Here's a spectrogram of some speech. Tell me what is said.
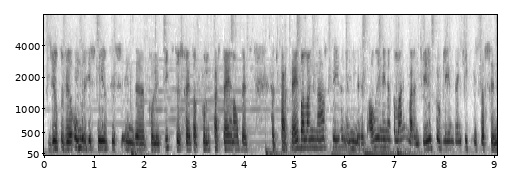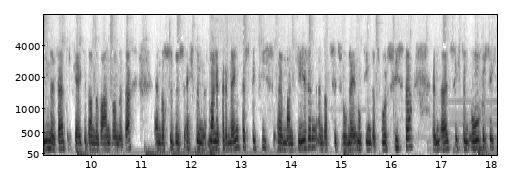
veel te veel ondergesneeuwd is in de politiek. Dus het dat partijen altijd het partijbelang nastreven en niet meer het algemene belang. Maar een tweede probleem, denk ik, is dat ze niet meer verder kijken dan de waan van de dag. En dat ze dus echt een lange termijn perspectief uh, mankeren. En dat zit voor mij ook in dat woord vista. Een uitzicht, een overzicht,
